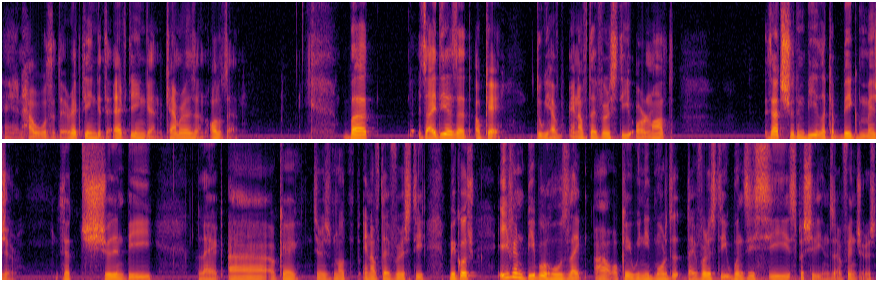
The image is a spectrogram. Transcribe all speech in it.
and how was the directing, and the acting, and cameras, and all of that. But the idea is that, okay, do we have enough diversity or not? That shouldn't be like a big measure. That shouldn't be like uh okay there's not enough diversity. Because even people who's like ah okay we need more diversity when they see especially in the avengers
